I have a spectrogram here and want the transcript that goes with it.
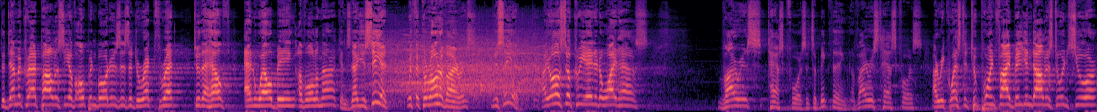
the Democrat policy of open borders is a direct threat to the health and well being of all Americans. Now, you see it with the coronavirus. You see it. I also created a White House virus task force. It's a big thing, a virus task force. I requested $2.5 billion to ensure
